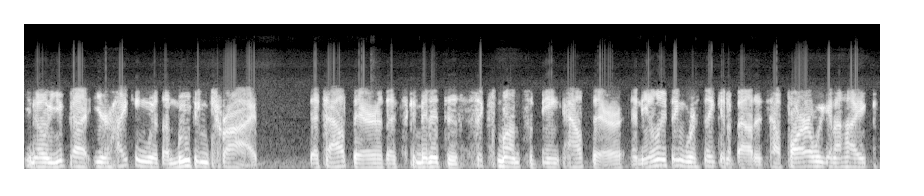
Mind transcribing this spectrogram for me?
you know, you've got you're hiking with a moving tribe that's out there that's committed to six months of being out there, and the only thing we're thinking about is how far are we going to hike,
